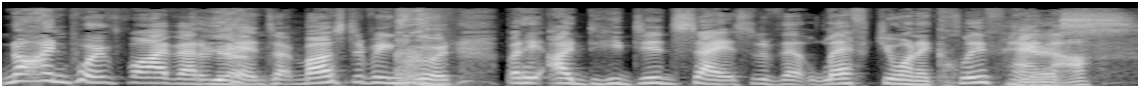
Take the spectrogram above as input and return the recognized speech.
9.5 out of Yeah. 10, so it must have been good. but he, I, he did say it sort of that left you on a cliffhanger,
